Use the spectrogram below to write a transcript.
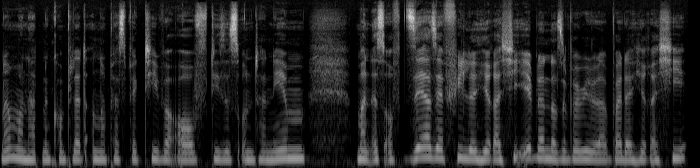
Ne? Man hat eine komplett andere Perspektive auf dieses Unternehmen. Man ist oft sehr, sehr viele Hierarchieebenen, da sind wir wieder bei der Hierarchie,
